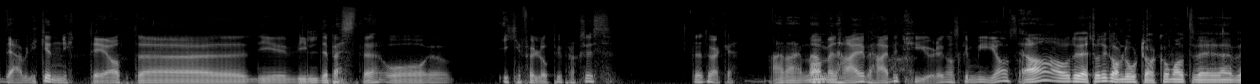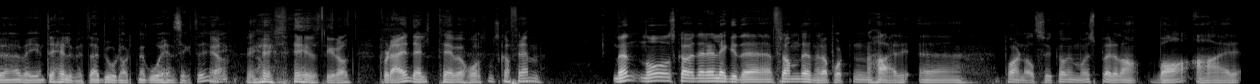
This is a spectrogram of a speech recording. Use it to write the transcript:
Det er vel ikke nytt det at uh, de vil det beste og uh, ikke følger opp i praksis. Det tror jeg ikke. Nei, nei, Men, ja, men her, her betyr det ganske mye, altså. Ja, og du vet jo det gamle ordtaket om at ve ve veien til helvete er brolagt med gode hensikter. Ja, i høyeste grad. For det er en del TVH som skal frem. Men nå skal jo dere legge det fram denne rapporten her eh, på Arendalsuka. Vi må jo spørre, da. Hva er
